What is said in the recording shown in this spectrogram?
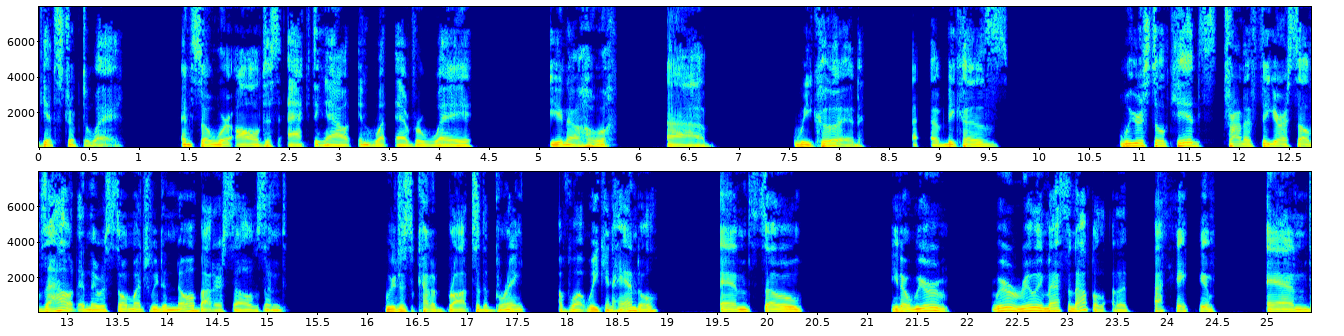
get stripped away. And so we're all just acting out in whatever way, you know, uh, we could uh, because we were still kids trying to figure ourselves out. And there was so much we didn't know about ourselves. And we were just kind of brought to the brink of what we can handle. And so, you know, we were, we were really messing up a lot of time and,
